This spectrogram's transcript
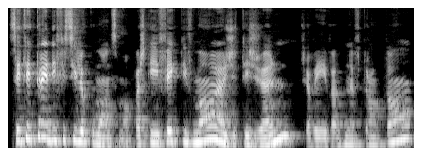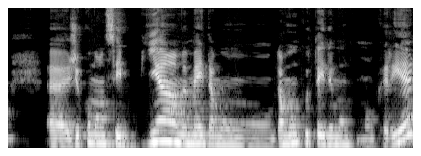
C'était très difficile au commencement parce qu'effectivement, j'étais jeune, j'avais 29-30 ans. Euh, je commençais bien à me mettre dans mon, dans mon côté de mon, carrière.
